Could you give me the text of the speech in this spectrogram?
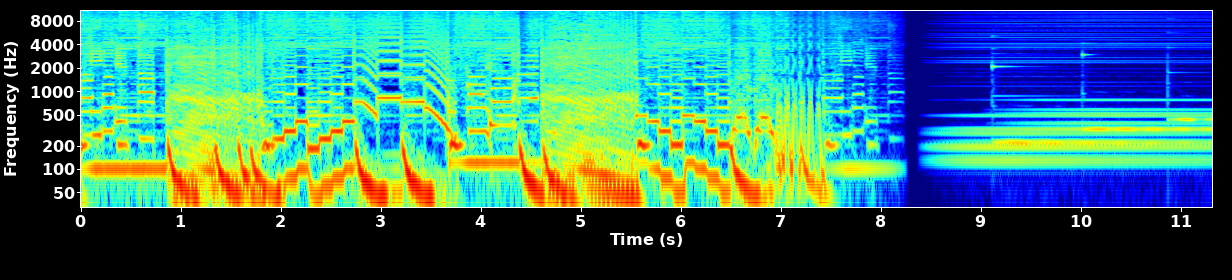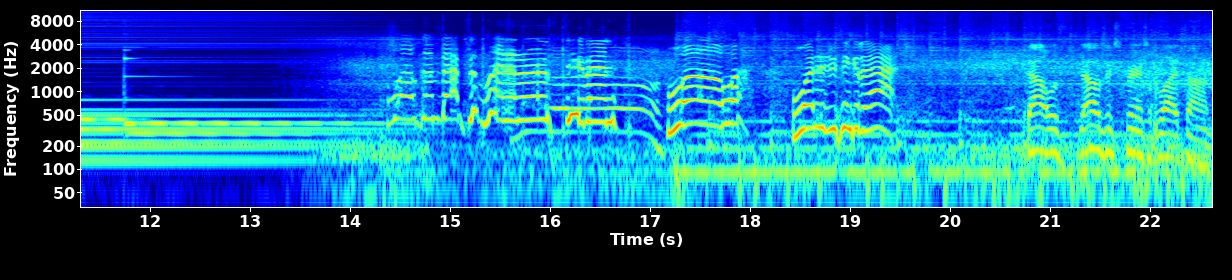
疲れた Whoa. What did you think of that? That was that was experience of a lifetime.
